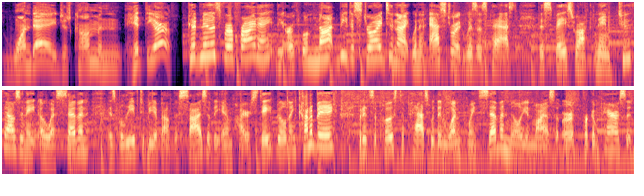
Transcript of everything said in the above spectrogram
one day just come and hit the Earth. Good news for a Friday. The Earth will not be destroyed tonight when an asteroid whizzes past. The space rock named 2008 OS 7 is believed to be about the size of the Empire State Building, kind of big, but it's supposed to pass within 1.7 million miles of Earth. For comparison,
